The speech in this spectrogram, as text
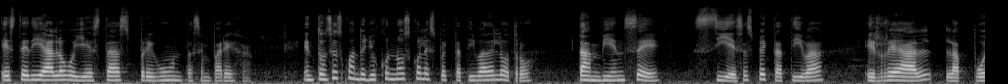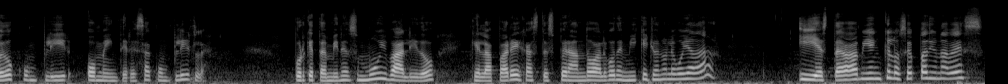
este diálogo y estas preguntas en pareja. Entonces cuando yo conozco la expectativa del otro, también sé si esa expectativa es real, la puedo cumplir o me interesa cumplirla. Porque también es muy válido que la pareja esté esperando algo de mí que yo no le voy a dar. Y está bien que lo sepa de una vez,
